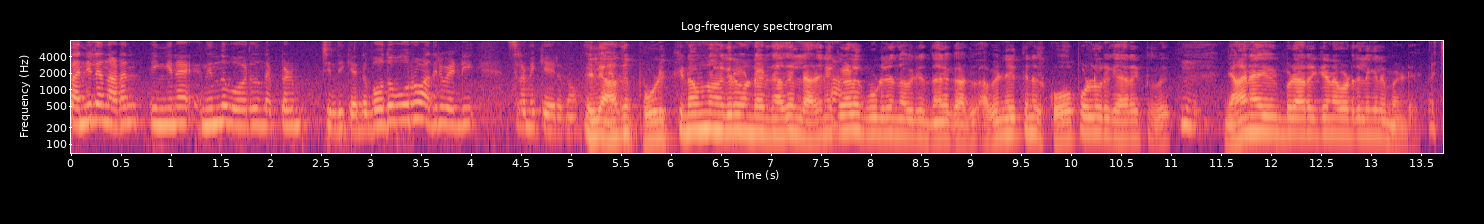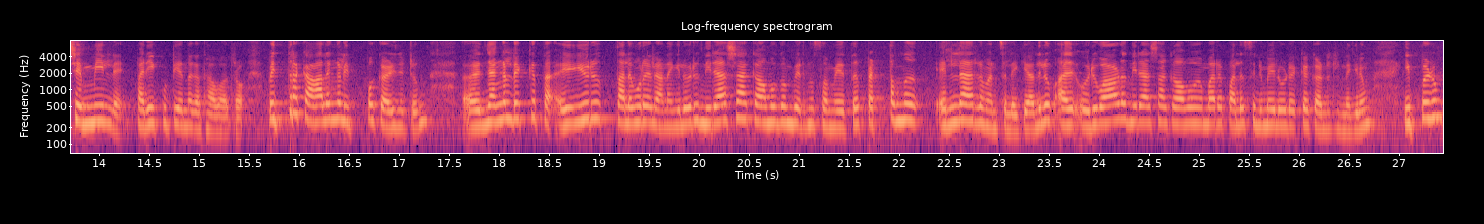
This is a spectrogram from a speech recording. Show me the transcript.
തന്നിലെ നടൻ ഇങ്ങനെ നിന്നു പോരുതെന്ന് എപ്പോഴും ചിന്തിക്കായിരുന്നു. ബോധപൂർവം അതിനുവേണ്ടി ശ്രമിക്കായിരുന്നു. ഇല്ല അത് പൊളിക്കണം എന്ന് ആഗ്രഹം ഉണ്ടായിരുന്നു. അതല്ല അതിനേക്കാളും കൂടുതലൊന്നും അവർ അത് അഭിനയത്തിന് സ്കോപ്പുള്ള ഒരു ക്യാരക്ടർ ഞാനായി ഇവിടെ അറിയിക്കണ പടത്തില്ലെങ്കിലും പടത്തിലെങ്കിലും വേണ്ടേ ചെമ്മീനിലെ പരീക്കുട്ടി എന്ന കഥാപാത്രം. അപ്പം ഇത്ര കാലങ്ങൾ ഇപ്പോൾ കഴിഞ്ഞിട്ടും ഞങ്ങളുടെയൊക്കെ ഈ ഒരു തലമുറയിലാണെങ്കിൽ ഒരു നിരാശാ കാമുകം വരുന്ന സമയത്ത് പെട്ടെന്ന് എല്ലാവരുടെ മനസ്സിലേക്ക് അതിലും ഒരുപാട് നിരാശാ കാമുകന്മാരെ പല സിനിമയിലൂടെയൊക്കെ കണ്ടിട്ടുണ്ടെങ്കിലും ഇപ്പോഴും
